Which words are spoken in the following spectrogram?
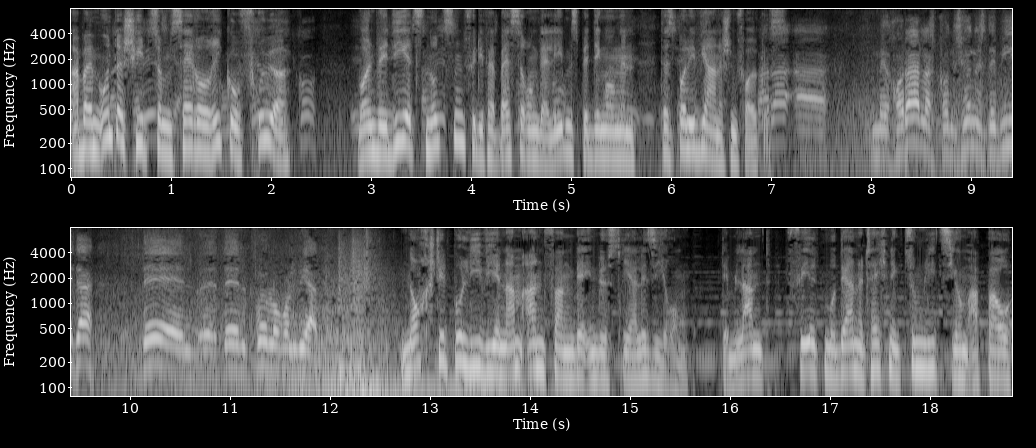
Aber im Unterschied zum Cerro Rico früher wollen wir die jetzt nutzen für die Verbesserung der Lebensbedingungen des bolivianischen Volkes. Noch steht Bolivien am Anfang der Industrialisierung. Dem Land fehlt moderne Technik zum Lithiumabbau.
